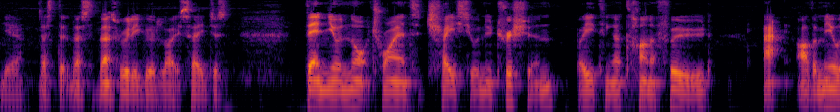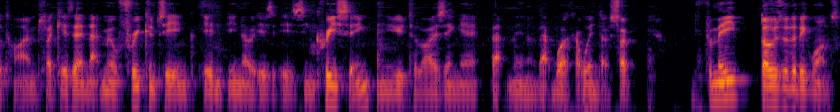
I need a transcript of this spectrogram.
Yeah, that's that's that's really good. Like you say, just then you're not trying to chase your nutrition by eating a ton of food at other meal times. Like is then that meal frequency in, in, you know is is increasing and utilizing it that you know that workout window. So for me, those are the big ones.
